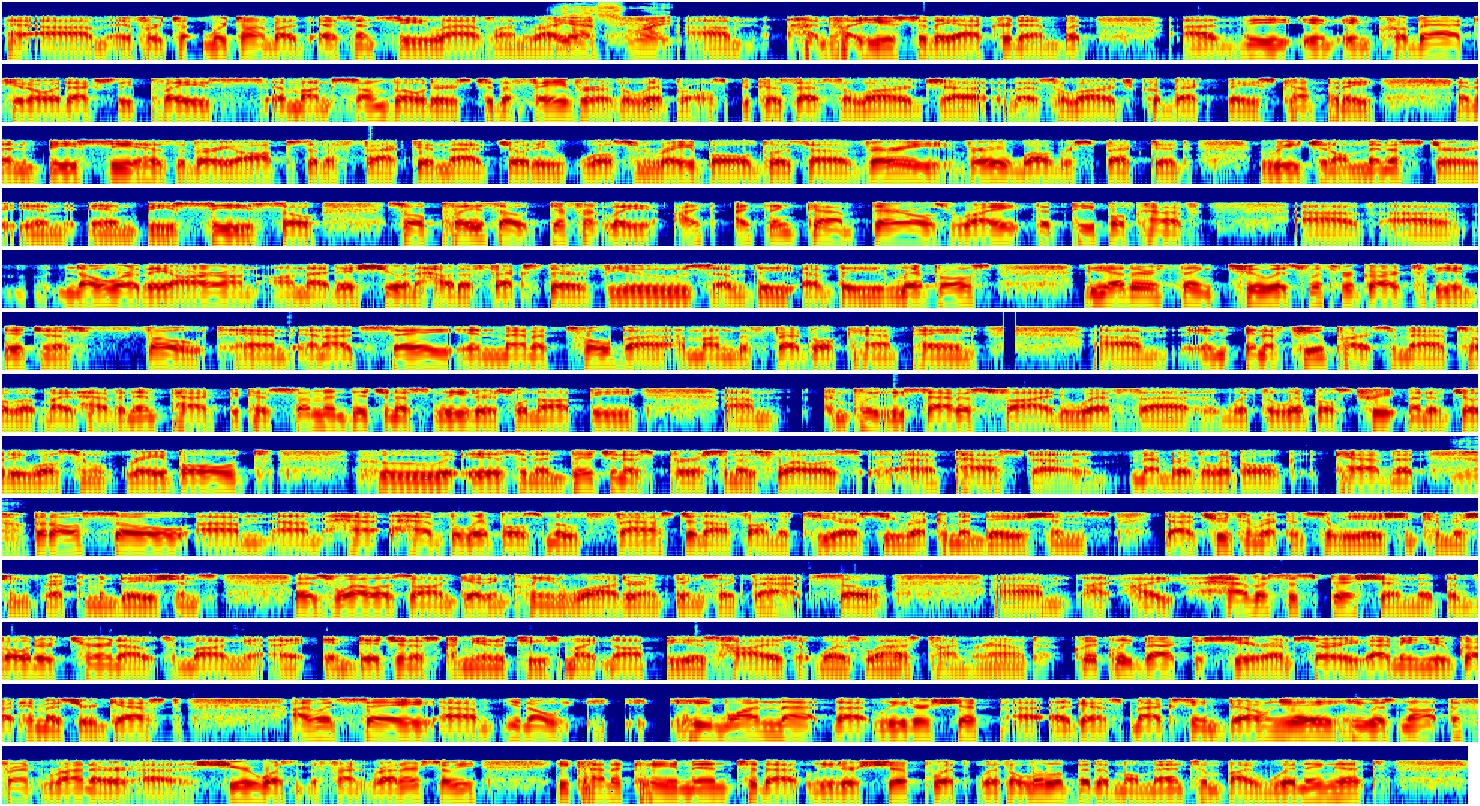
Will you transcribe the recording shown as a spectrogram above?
um, if we're t- we're talking about SNC Lavalin, right? Yes, right. Um, I'm not used to the acronym, but uh, the in, in Quebec, you know, it actually plays among some voters to the favor of the Liberals because that's a large uh, that's a large Quebec-based company, and then BC has the very opposite effect in that Jody Wilson Raybould was a very very well respected regional minister in in BC. So so it plays out differently. I I think uh, Darrell's right that people kind of uh, uh, know where they are on, on that issue and how it affects their views of the of the Liberals. The other thing too is with regard to the Indigenous vote, and and I'd say in Manitoba among the federal campaign, um, in in a few parts of Manitoba, it might have an impact because some Indigenous leaders will not be um, completely satisfied with uh, with the Liberals' treatment of Jody Wilson Raybould, who is an Indigenous person as well as a past uh, member of the Liberal cabinet, yeah. but also um, um, ha- have the Liberals moved fast enough on the TRC recommendations, uh, Truth and Reconciliation Commission recommendations, as well as on getting clean water and things like that. So um, I, I, have a suspicion that the voter turnout among uh, Indigenous communities might not be as high as it was last time around. Quickly back to Scheer. I'm sorry. I mean, you've got him as your guest. I would say, um, you know, he, he won that that leadership uh, against Maxime Bernier. He was not the front runner. Uh, Scheer wasn't the front runner, so he he kind of came into that leadership with with a little bit of momentum by winning it.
